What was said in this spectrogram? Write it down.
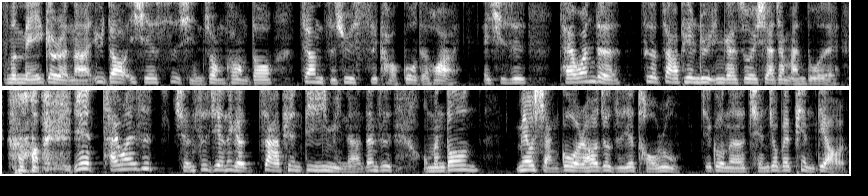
我们每一个人呐遇到一些事情状况都这样子去思考过的话，诶，其实台湾的这个诈骗率应该是会下降蛮多的，因为台湾是全世界那个诈骗第一名啊，但是我们都没有想过，然后就直接投入，结果呢钱就被骗掉了。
